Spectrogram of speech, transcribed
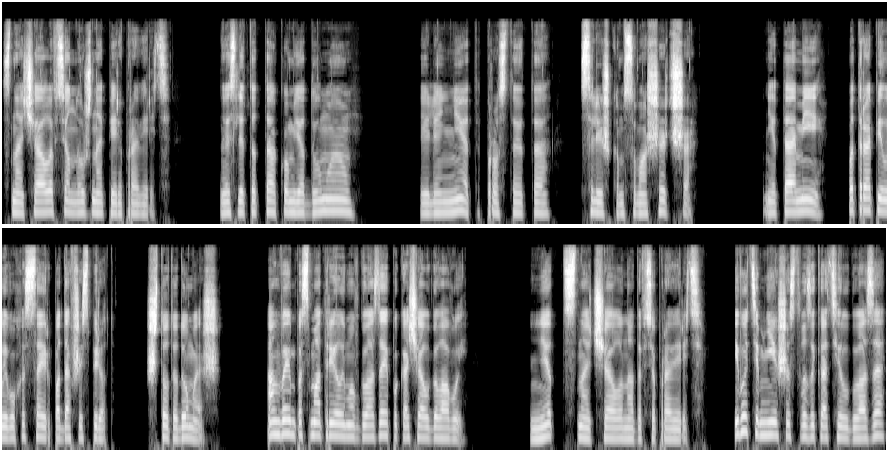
Сначала все нужно перепроверить. Но если это так, ком я думаю... Или нет, просто это слишком сумасшедше. «Не томи», — поторопил его Хассаир, подавшись вперед. «Что ты думаешь?» Анвейм посмотрел ему в глаза и покачал головой. «Нет, сначала надо все проверить». Его темнейшество закатил глаза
